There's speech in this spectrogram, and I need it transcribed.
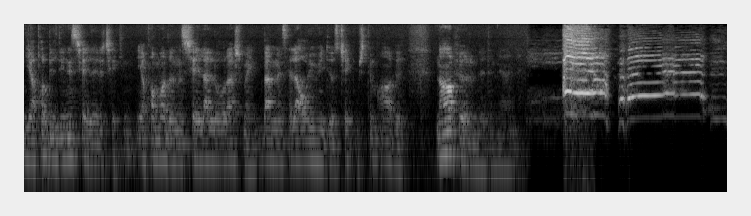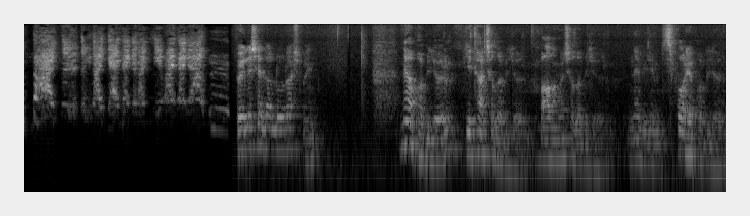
yapabildiğiniz şeyleri çekin. Yapamadığınız şeylerle uğraşmayın. Ben mesela oyun videosu çekmiştim. Abi ne yapıyorum dedim yani. Böyle şeylerle uğraşmayın. Ne yapabiliyorum? Gitar çalabiliyorum, bağlama çalabiliyorum, ne bileyim spor yapabiliyorum.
